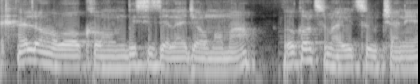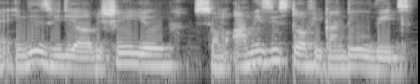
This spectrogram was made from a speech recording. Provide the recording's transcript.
Hello and welcome. This is Elijah Umama. Welcome to my YouTube channel. In this video, I'll be showing you some amazing stuff you can do with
